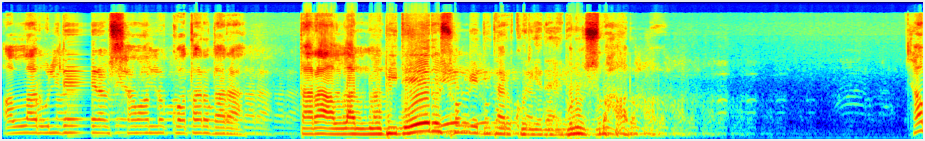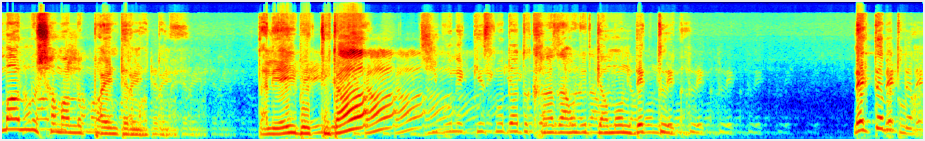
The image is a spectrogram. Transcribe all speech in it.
আল্লাহর উলিদের সামান্য কথার দ্বারা তারা আল্লাহ নবীদের সঙ্গে দিদার করিয়ে দেয়। বলুন, সুবহানাল্লাহ। সামান্য সামান্য পয়েন্টের মাধ্যমে। তাহলে এই ব্যক্তিটা জীবনে কিসমত খাজা হুজুর কেমন দেখতই না। দেখতে পেত না।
